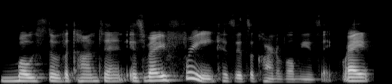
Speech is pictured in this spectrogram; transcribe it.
most of the content is very free because it's a carnival music, right?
